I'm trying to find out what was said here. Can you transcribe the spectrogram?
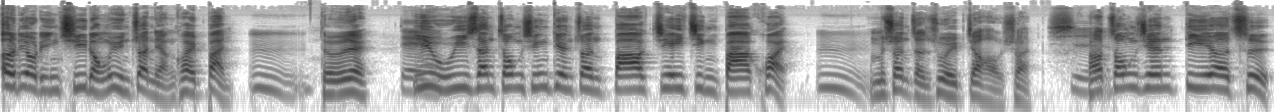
二六零七龙运赚两块半，嗯，对不对？一五一三中心店赚八接近八块，嗯，我们算整数也比较好算。是，然后中间第二次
